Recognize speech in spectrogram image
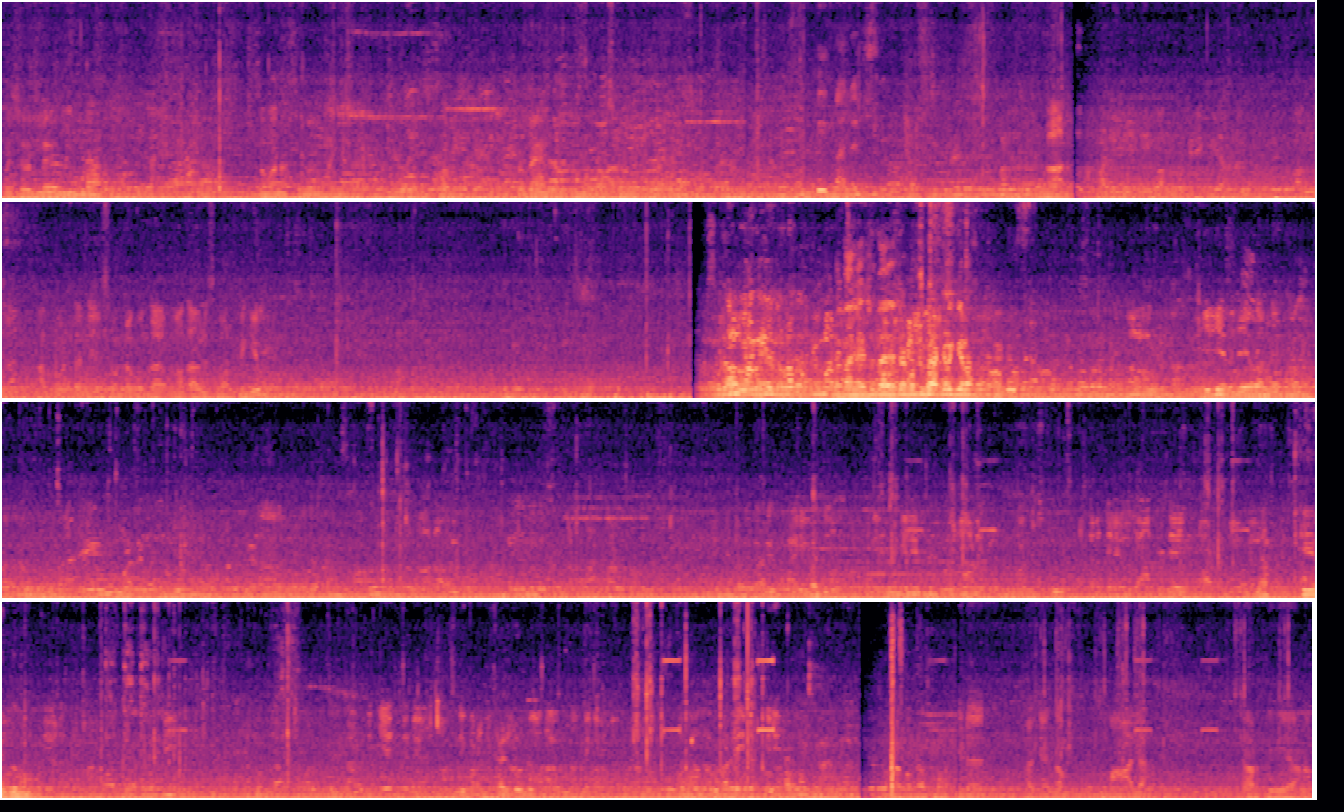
തൃശ്ശൂരിലെ സുമാന ഹൃദയങ്ങൾക്കും വന്ന് അപ്പോൾ തന്നെ സ്വന്തകുന്ത മാതാവിന് സമർപ്പിക്കും കുറച്ച് ബാക്ക് അടിക്കണം ഇത് അദ്ദേഹം മാല ചാർത്തുകയാണ്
